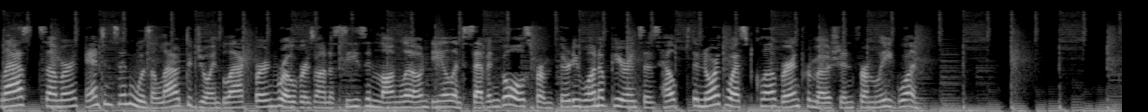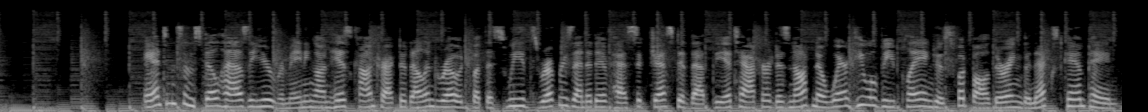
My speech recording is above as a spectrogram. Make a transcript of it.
Last summer, Antonsson was allowed to join Blackburn Rovers on a season-long loan deal and seven goals from 31 appearances helped the Northwest club earn promotion from League One. Antonsson still has a year remaining on his contract at Elland Road but the Swedes representative has suggested that the attacker does not know where he will be playing his football during the next campaign.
